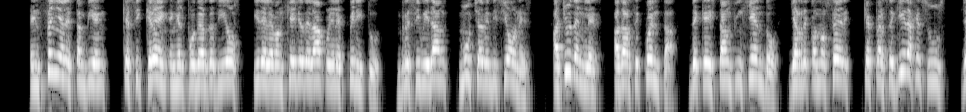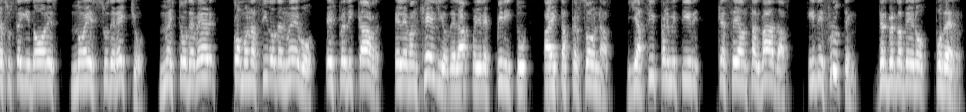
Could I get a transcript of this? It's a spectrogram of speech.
Enséñales también que si creen en el poder de Dios y del Evangelio del agua y el Espíritu, recibirán muchas bendiciones. Ayúdenles a darse cuenta de que están fingiendo y a reconocer que perseguir a Jesús y a sus seguidores no es su derecho. Nuestro deber como nacido de nuevo es predicar el Evangelio del agua y el Espíritu a estas personas y así permitir que sean salvadas y disfruten del verdadero poder.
